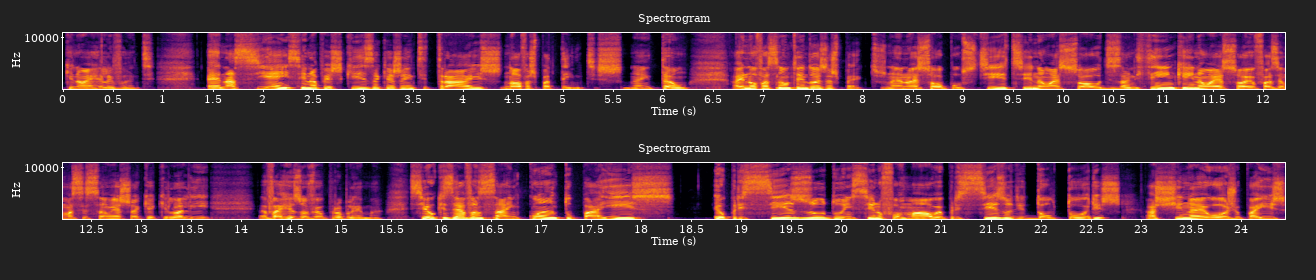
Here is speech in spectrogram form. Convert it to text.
que não é relevante. É na ciência e na pesquisa que a gente traz novas patentes. Né? Então, a inovação tem dois aspectos. Né? Não é só o post-it, não é só o design thinking, não é só eu fazer uma sessão e achar que aquilo ali vai resolver o problema. Se eu quiser avançar enquanto país, eu preciso do ensino formal, eu preciso de doutores. A China é hoje o país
